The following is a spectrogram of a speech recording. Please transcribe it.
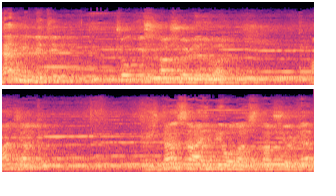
Her milletin çok iyi silahşörleri var. Ancak vicdan sahibi olan silahşörler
